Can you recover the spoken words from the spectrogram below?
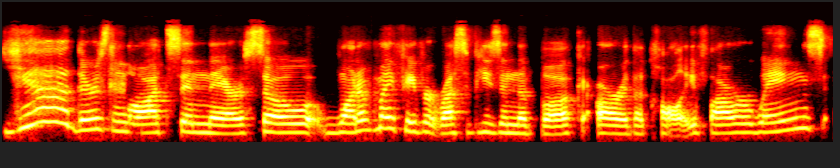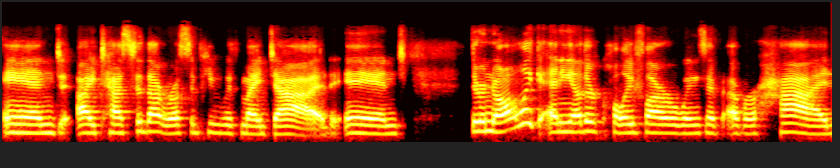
Yeah, there's lots in there. So, one of my favorite recipes in the book are the cauliflower wings. And I tested that recipe with my dad. And they're not like any other cauliflower wings I've ever had.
